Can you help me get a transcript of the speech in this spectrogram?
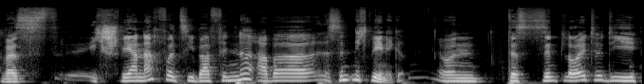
Was ich schwer nachvollziehbar finde, aber es sind nicht wenige. Und das sind Leute, die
